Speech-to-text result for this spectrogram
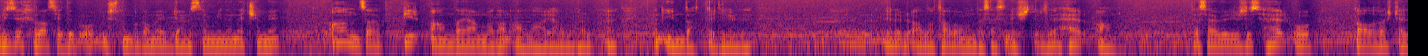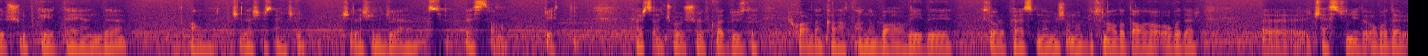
bizi xilas edib o Müslüm Muqama ev gəmisinə minənə kimi ancaq bir an dayanmadan Allaha yalvarırdı. Yəni imdad da eləyirdi. Elə bir Allah Taala onun da səsini eşidirdi hər an. Təsəvvür edirsiniz, hər o dalğa gəlib şülübqəyə dəyəndə Allah fikirləşirsən ki, fikirləşirsən ki, hə, bəs salam, getdim. Hərsən ki, o şülübqa düzdür, yuxarıdan qanatlarına bağlı idi, sonra pərçimlənmiş, amma bütün halda dalğa o qədər ə, kəskin idi, o qədər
